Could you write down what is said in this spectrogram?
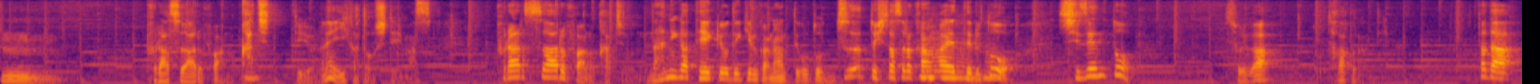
うん。プラスアルファの価値っていうような、ね、言い方をしています。プラスアルファの価値を何が提供できるかなってことをずっとひたすら考えてると、自然とそれが高くなっていく。ただ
